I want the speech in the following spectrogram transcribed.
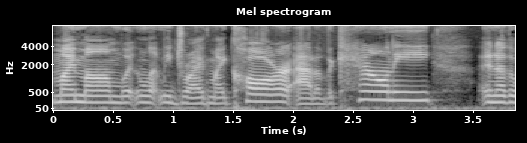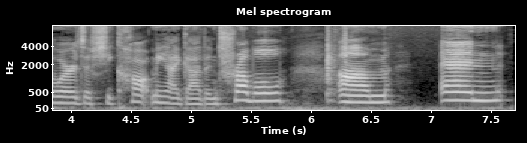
My mom wouldn't let me drive my car out of the county. In other words, if she caught me, I got in trouble. Um, and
